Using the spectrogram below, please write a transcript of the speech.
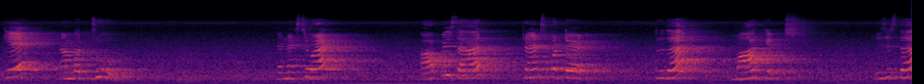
Okay, number two. The next one, apples are transported to the market. This is the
